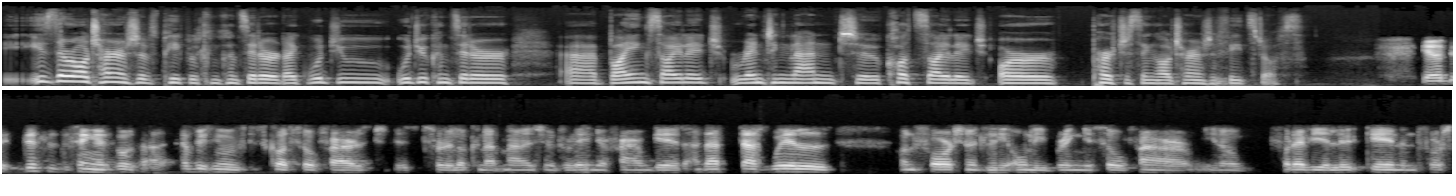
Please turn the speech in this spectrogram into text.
is there alternatives people can consider? Like, would you would you consider uh, buying silage, renting land to cut silage, or purchasing alternative feedstuffs? Yeah, this is the thing. I uh, everything we've discussed so far is, is sort of looking at management within your farm gate, and that that will unfortunately only bring you so far. You know, whatever you gain in first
